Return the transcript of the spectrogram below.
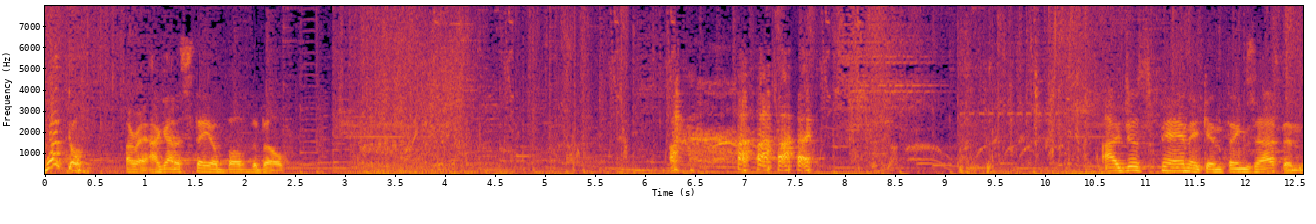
What the? All right, I gotta stay above the belt. I just panic and things happen.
